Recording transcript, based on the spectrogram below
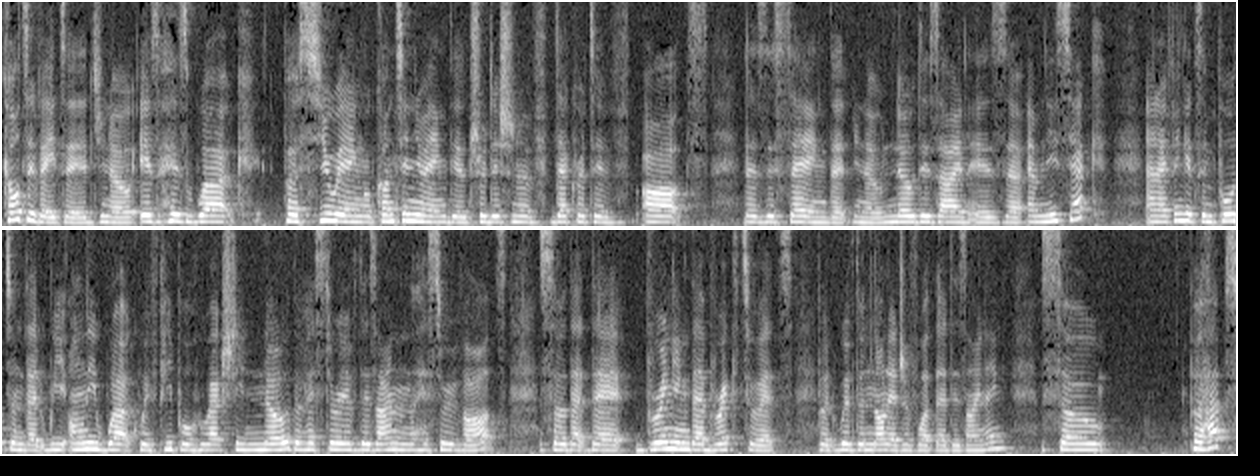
cultivated? You know, is his work pursuing or continuing the tradition of decorative arts? There's this saying that, you know, no design is uh, amnesiac and I think it's important that we only work with people who actually know the history of design and the history of art so that they're bringing their brick to it, but with the knowledge of what they're designing. So perhaps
